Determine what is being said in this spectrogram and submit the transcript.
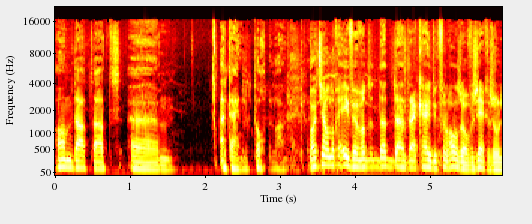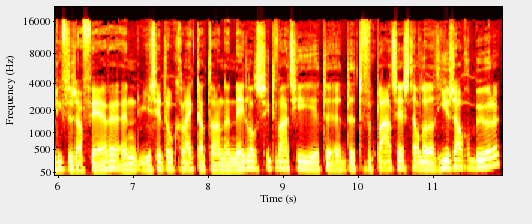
Omdat dat ehm, uiteindelijk toch belangrijk is. Bart-Jan, nog even, want dat, dat, daar kan je natuurlijk van alles over zeggen. Zo'n liefdesaffaire. En je zit ook gelijk dat aan de Nederlandse situatie te, te verplaatsen. is. Stel dat dat hier zou gebeuren,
